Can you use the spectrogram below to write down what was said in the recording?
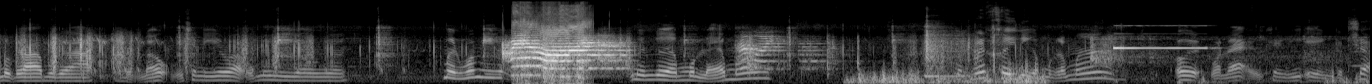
หมดเวลาหมดเวลาหมดแล้วไม่ช่นี้หรอไม่มียังเลยเหมือนว่ามีเหมือนเหลือหมดแล้วมั้งมันไม่เคยเหลือหมดแล้วมั้ง เออหมดแล้วเออแค่นี้เองกับเชื่อ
